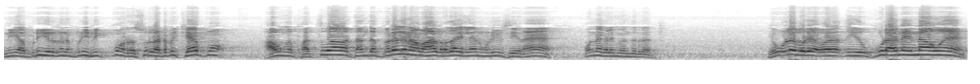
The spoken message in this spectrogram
நீ அப்படி இருக்கணும் இப்படி நிற்போம் ரசூல்லாட்ட போய் கேட்போம். அவங்க பத்துவாவை தந்த பிறகு நான் வாழ்றதா இல்லைன்னு முடிவு செய்யறேன் உன்ன கிளம்பி வந்துடுறாரு. எவ்வளவு பெரிய இது கூடாதுன்னா என்ன ஆகும்?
